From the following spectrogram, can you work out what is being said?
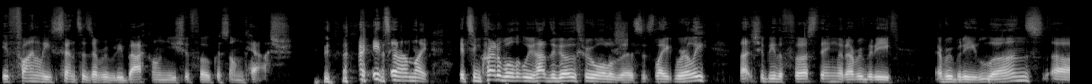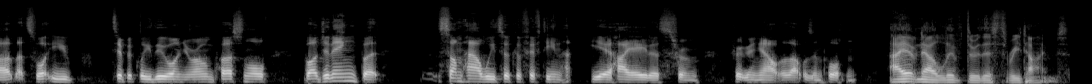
it finally centers everybody back on you should focus on cash. right? And I'm like, it's incredible that we've had to go through all of this. It's like, really, that should be the first thing that everybody everybody learns. Uh, that's what you typically do on your own personal budgeting, but somehow we took a 15 year hiatus from figuring out that that was important. I have now lived through this three times.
